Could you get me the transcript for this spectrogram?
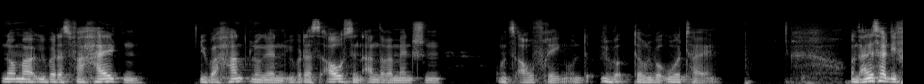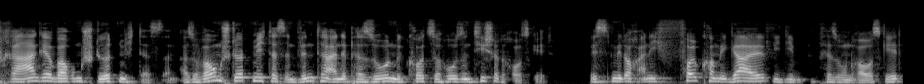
nochmal über das Verhalten, über Handlungen, über das Aussehen anderer Menschen uns aufregen und über, darüber urteilen. Und dann ist halt die Frage, warum stört mich das dann? Also warum stört mich, dass im Winter eine Person mit kurzer Hose und T-Shirt rausgeht? Ist mir doch eigentlich vollkommen egal, wie die Person rausgeht.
